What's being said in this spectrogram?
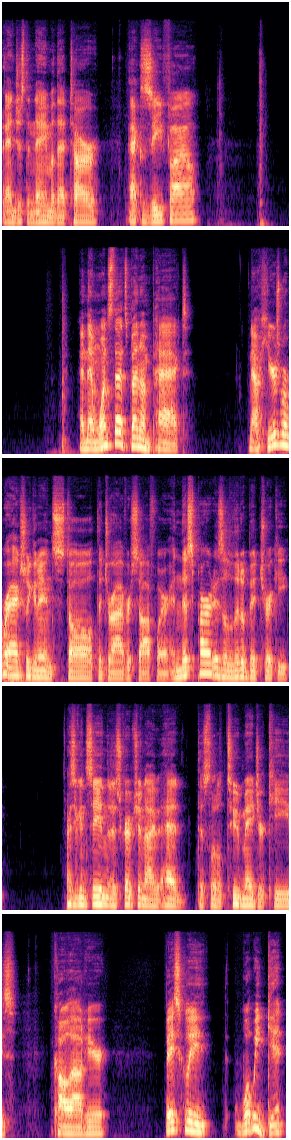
and just the name of that tar xz file. And then once that's been unpacked, now here's where we're actually going to install the driver software. And this part is a little bit tricky. As you can see in the description, I had this little two major keys call out here. Basically, what we get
